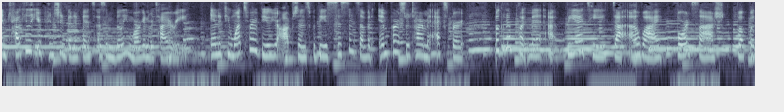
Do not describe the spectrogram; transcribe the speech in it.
and calculate your pension benefits as a Millie Morgan retiree. And if you want to review your options with the assistance of an INPRS retirement expert, book an appointment at bit.ly forward slash book with.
